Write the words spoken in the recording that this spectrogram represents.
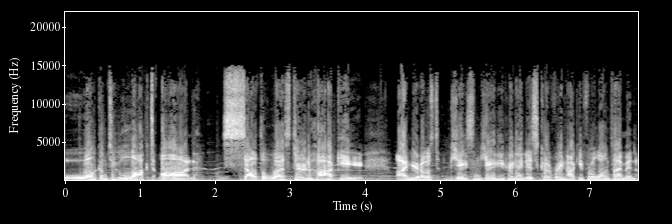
Welcome to Locked On Southwestern Hockey. I'm your host, Jason JD Hernandez, covering hockey for a long time, and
